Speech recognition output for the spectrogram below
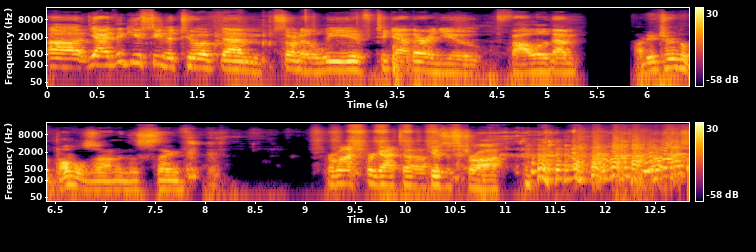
Uh, yeah, I think you see the two of them sort of leave together, and you follow them. How do you turn the bubbles on in this thing? Ramash forgot to. Here's a straw. Ramash,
